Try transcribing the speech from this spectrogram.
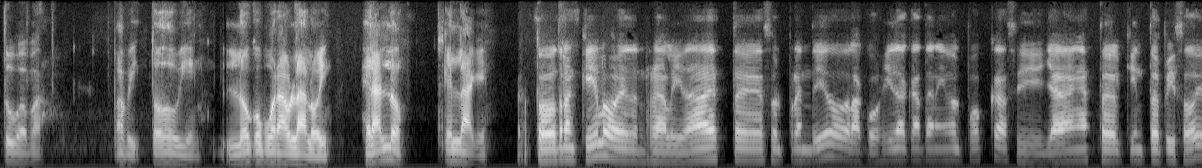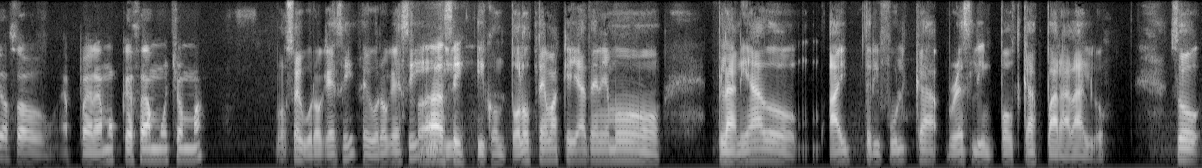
Tu papá. Papi, todo bien. Loco por hablar hoy. Gerardo, ¿qué es la que? Todo tranquilo, en realidad este sorprendido de la acogida que ha tenido el podcast y ya en este el quinto episodio, so, esperemos que sean muchos más. No, seguro que sí, seguro que sí. Ah, y, sí. y con todos los temas que ya tenemos planeado, hay Trifulca Wrestling Podcast para largo. So,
